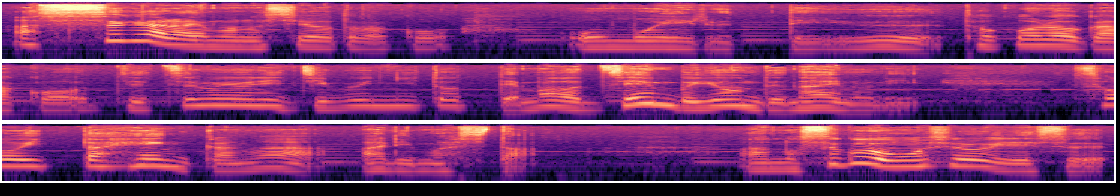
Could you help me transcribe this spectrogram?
あすぐ洗い物しようとかこう思えるっていうところがこう絶妙に自分にとってまだ全部読んでないのにそういった変化がありました。あのすごい面白いです。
